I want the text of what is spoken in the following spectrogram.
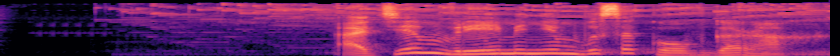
А тем временем высоко в горах.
